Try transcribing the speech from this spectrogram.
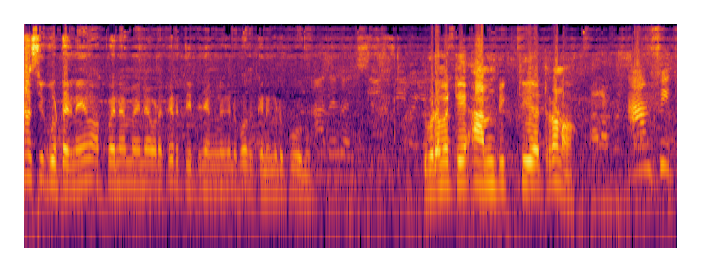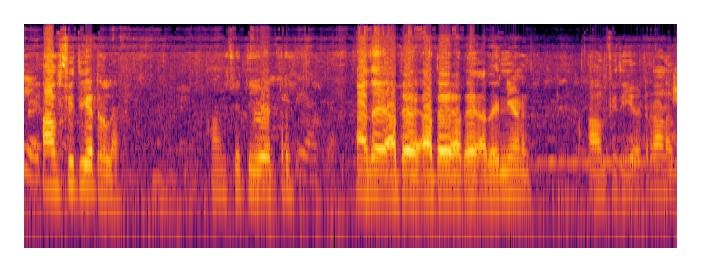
ഹസിക്കുട്ടനെയും അപ്പനും അമ്മേനെ അവിടെ കിടത്തിട്ട് ഞങ്ങൾ ഇങ്ങനെ പതുക്കനെ ഇങ്ങോട്ട് പോകുന്നു. ഇവിടെ മറ്റേ ആംബിക് തിയേറ്റർ ആണോ? ആംഫി തിയേറ്റർ. അല്ലേ? ആംഫി തിയേറ്റർ. അതെ അതെ അതെ അതെ അത് തന്നെയാണ്. ആംഫി തിയേറ്റർ ആണത്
